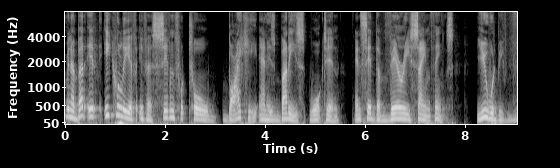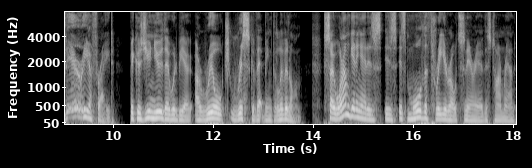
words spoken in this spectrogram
you know. But if, equally, if if a seven foot tall bikie and his buddies walked in and said the very same things, you would be very afraid because you knew there would be a, a real risk of that being delivered on. So what I'm getting at is is it's more the three year old scenario this time round.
